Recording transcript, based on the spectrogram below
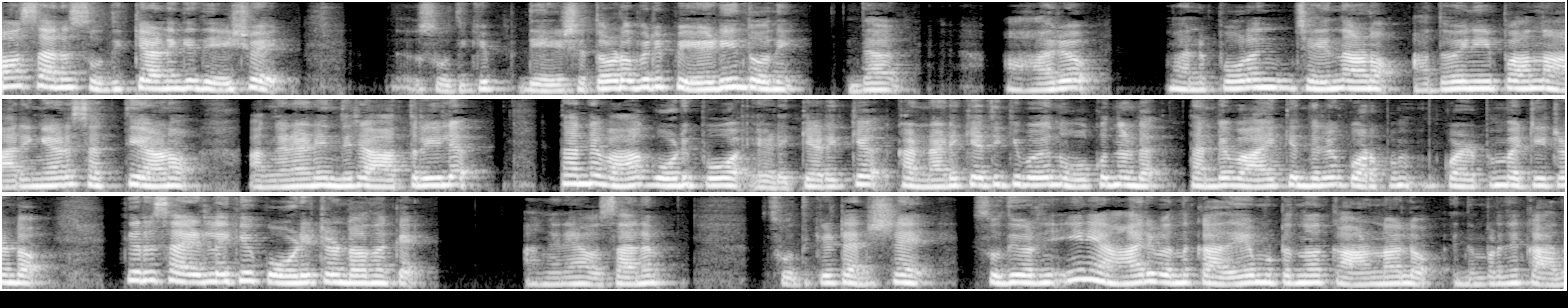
അവസാനം സുധിക്കാണെങ്കിൽ ദേഷ്യമായി സുധിക്ക് ദേഷ്യത്തോടൊപ്പം പേടിയും തോന്നി. ഇതാ ആരോ മനഃപൂർവം ചെയ്യുന്നതാണോ? അതോ ഇനിയിപ്പോ ആ നാരങ്ങയുടെ ശക്തിയാണോ? അങ്ങനെയാണ് ഇന്ന് രാത്രിയിൽ തന്റെ വാ കൂടി പോവാ. ഇടയ്ക്കിടയ്ക്ക് കണ്ണാടിക്കകത്തേക്ക് പോയി നോക്കുന്നുണ്ട്. തന്റെ വായിക്ക് എന്തെങ്കിലും കുഴപ്പം കുഴപ്പം പറ്റിയിട്ടുണ്ടോ? കിറി സൈഡിലേക്ക് കോടിയിട്ടുണ്ടോ എന്നൊക്കെ. അങ്ങനെ അവസാനം ശ്രുതിക്ക് ടെൻഷനായി. ശ്രുതി പറഞ്ഞു ഇനി ആര് വന്ന് കഥയെ മുട്ടുന്നത് കാണണമല്ലോ? എന്നും പറഞ്ഞ് കഥ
